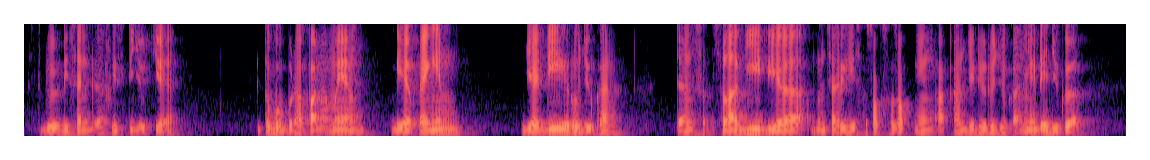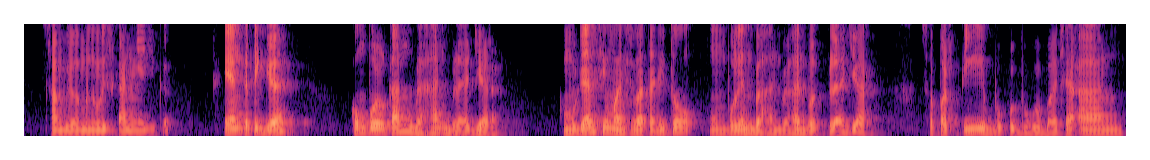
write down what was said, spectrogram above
studio desain grafis di Jogja. Itu beberapa nama yang dia pengen jadi rujukan. Dan selagi dia mencari sosok-sosok yang akan jadi rujukannya, dia juga sambil menuliskannya juga. Yang ketiga, kumpulkan bahan belajar. Kemudian si mahasiswa tadi tuh ngumpulin bahan-bahan buat belajar, seperti buku-buku bacaan,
